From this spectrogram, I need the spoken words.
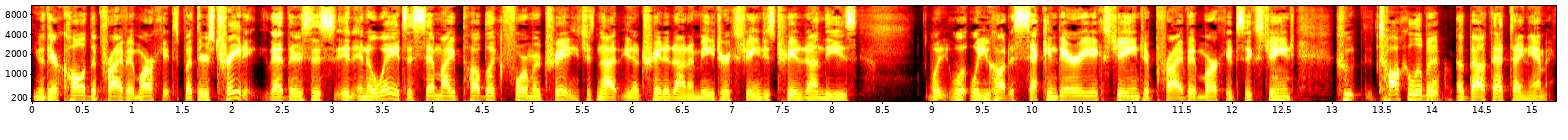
you know they're called the private markets but there's trading. That there's this in, in a way it's a semi-public form of trading. It's just not you know traded on a major exchange. It's traded on these what what, what do you call it a secondary exchange a private markets exchange? Hmm. Who talk a little bit about that dynamic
